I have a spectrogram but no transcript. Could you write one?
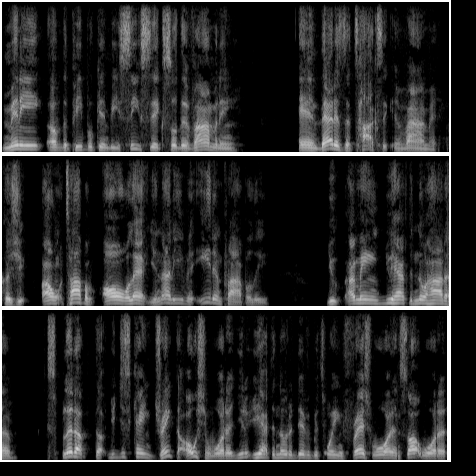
Many of the people can be seasick, so they're vomiting, and that is a toxic environment because you on top of all that, you're not even eating properly. You, I mean, you have to know how to split up the. You just can't drink the ocean water. You you have to know the difference between fresh water and salt water.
